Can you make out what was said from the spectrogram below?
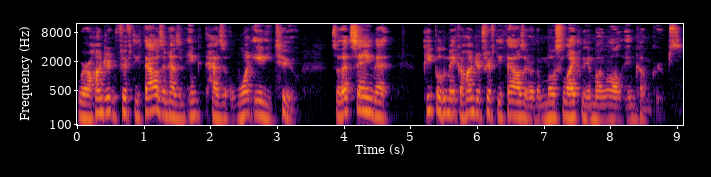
where 150,000 has an has 182. So that's saying that people who make 150,000 are the most likely among all income groups.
